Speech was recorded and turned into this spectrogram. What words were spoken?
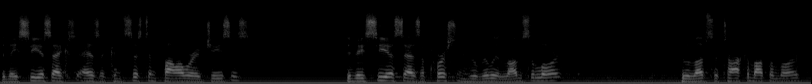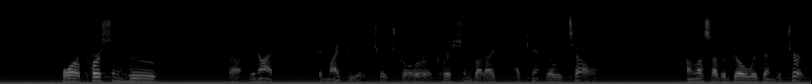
Do they see us as, a consistent follower of Jesus? Do they see us as a person who really loves the Lord? Who loves to talk about the Lord? Or a person who, well, you know, I, they might be a churchgoer or a Christian, but I, I can't really tell unless I would go with them to church.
